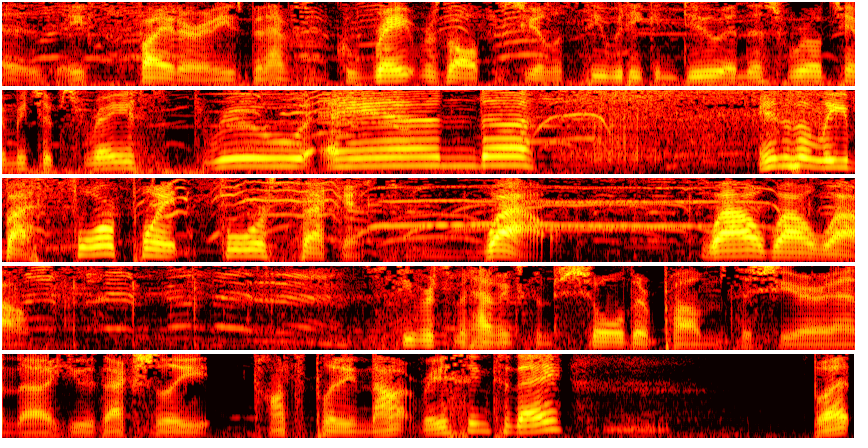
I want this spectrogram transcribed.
is a fighter, and he's been having some great results this year. Let's see what he can do in this World Championships race. Through and uh, into the lead by 4.4 seconds. Wow. Wow, wow, wow. Sivert's been having some shoulder problems this year, and uh, he was actually contemplating not racing today. But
